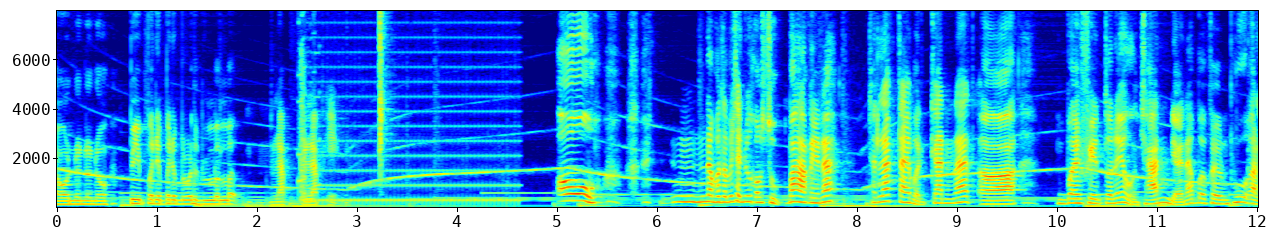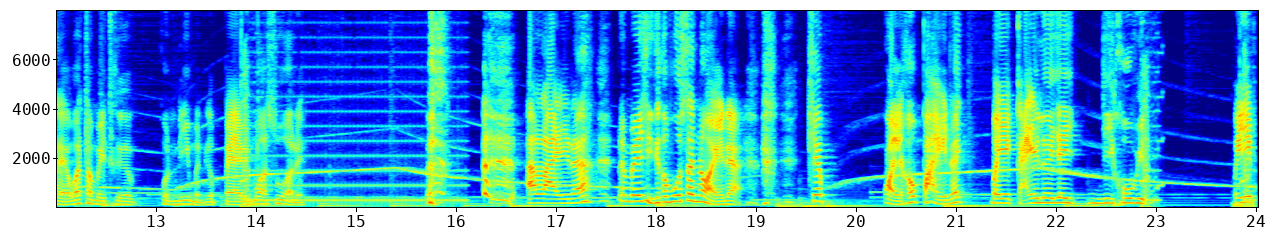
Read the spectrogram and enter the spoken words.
no no no no ปีปไปไปรับไปรับเองโอ้นั่นมันทำให้ฉันมีความสุขมากเลยนะ ฉันรักนายเหมือนกันนะ เอ่อบอยเฟนตัวนี้ของฉัน เดี๋ยวนะบอยเฟนพูดอะไรว่าทำไมเธอคนนี้เหมือนกับแปลไปมั่วซั่วเลย อะไรนะนั่นไม่ใช่สิ่งที่เขาพูดซะหน่อยเนี่ยแค่ปล่อยเขาไปนะไปไกลเลยยายยีโควิดปี๊บ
